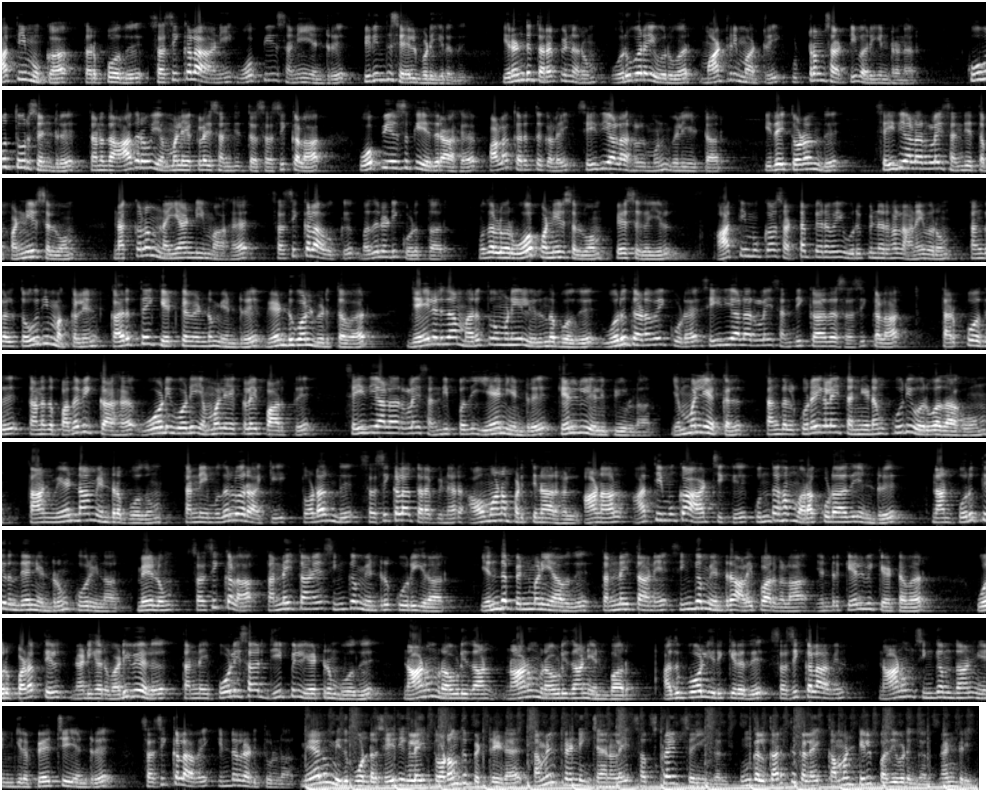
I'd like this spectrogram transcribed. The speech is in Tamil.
அதிமுக தற்போது சசிகலா அணி ஓபிஎஸ் அணி என்று பிரிந்து செயல்படுகிறது. இரண்டு தரப்பினரும் ஒருவரை ஒருவர் மாற்றி மாற்றி குற்றம் சாட்டி வருகின்றனர். கூவத்தூர் சென்று தனது ஆதரவு எம்எல்ஏக்களை சந்தித்த சசிகலா ஓபிஎஸ்க்கு எதிராக பல கருத்துக்களை செய்தியாளர்கள் முன் வெளியிட்டார். இதைத் தொடர்ந்து செய்தியாளர்களை சந்தித்த பன்னீர்செல்வம் நக்கலும் நையாண்டியுமாக சசிகலாவுக்கு பதிலடி கொடுத்தார். முதல்வர் ஓ பன்னீர்செல்வம் பேசுகையில் அதிமுக சட்டப்பேரவை உறுப்பினர்கள் அனைவரும் தங்கள் தொகுதி மக்களின் கருத்தை கேட்க வேண்டும் என்று வேண்டுகோள் விடுத்தவர். ஜெயலலிதா மருத்துவமனையில் இருந்தபோது ஒரு தடவை கூட செய்தியாளர்களை சந்திக்காத சசிகலா தற்போது தனது பதவிக்காக ஓடி ஓடி எம்எல்ஏக்களை பார்த்து செய்தியாளர்களை சந்திப்பது ஏன் என்று கேள்வி எழுப்பியுள்ளார். எம்எல்ஏக்கள் தங்கள் குறைகளை தன்னிடம் கூறி வருவதாகவும் தான் வேண்டாம் என்ற போதும் தன்னை முதல்வராக்கி தொடர்ந்து சசிகலா தரப்பினர் அவமானப்படுத்தினார்கள். ஆனால் அதிமுக ஆட்சிக்கு குந்தகம் வரக்கூடாது என்று நான் பொறுத்திருந்தேன் என்றும் கூறினார். மேலும் சசிகலா தன்னைத்தானே சிங்கம் என்று கூறுகிறார். எந்த பெண்மணியாவது தன்னைத்தானே சிங்கம் என்று அழைப்பார்களா? என்று கேள்வி கேட்டவர் ஒரு படத்தில் நடிகர் வடிவேலு தன்னை போலீசார் ஜீப்பில் ஏற்றும்போது நானும் ரவுடிதான் நானும் ரவுடிதான் என்பார். அதுபோல் இருக்கிறது சசிகலாவின் நானும் சிங்கம்தான் என்கிற பேச்சு என்று சசிகலாவை கிண்டல் அடித்துள்ளார். மேலும் இது போன்ற செய்திகளை தொடர்ந்து பெற்றிட தமிழ் ட்ரெண்டிங் சேனலை சப்ஸ்கிரைப் செய்யுங்கள். உங்கள் கருத்துக்களை கமெண்டில் பதிவிடுங்கள். நன்றி.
